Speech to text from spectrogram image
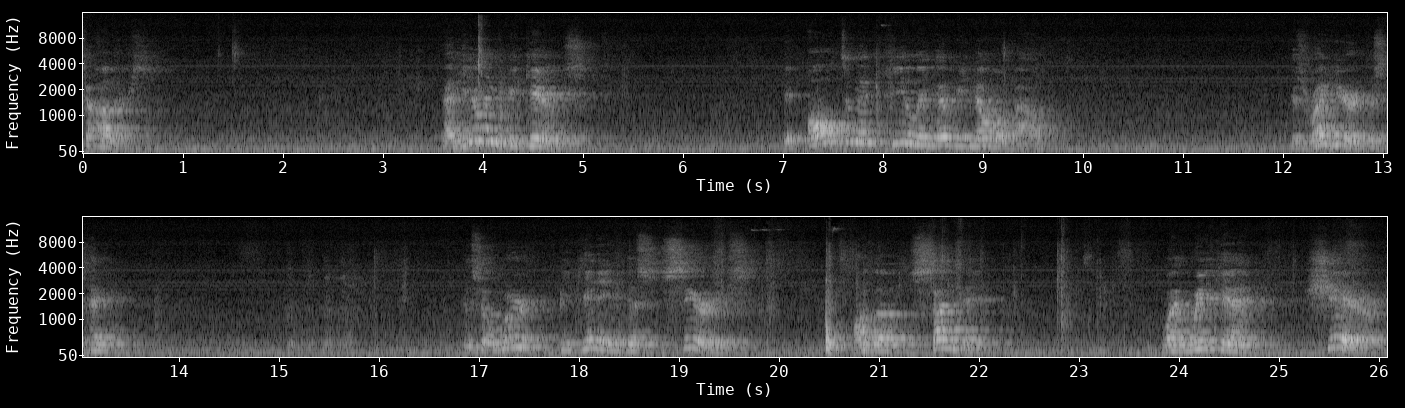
to others. That healing begins, the ultimate healing that we know about is right here at this table. And so we're beginning this series on the Sunday when we can share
